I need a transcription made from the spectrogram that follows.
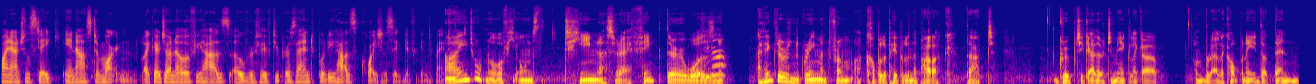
financial stake in Aston Martin. Like I don't know if he has over fifty percent, but he has quite a significant amount. I don't know if he owns the team necessarily. I think there was, an, I think there was an agreement from a couple of people in the paddock that grouped together to make like a umbrella company that then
